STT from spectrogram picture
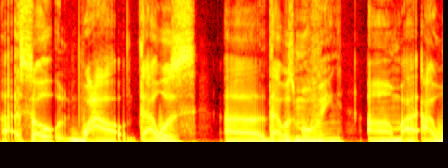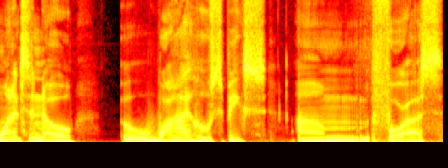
uh, so, wow, that was uh, that was moving. Um, I, I wanted to know why Who Speaks um, for us,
